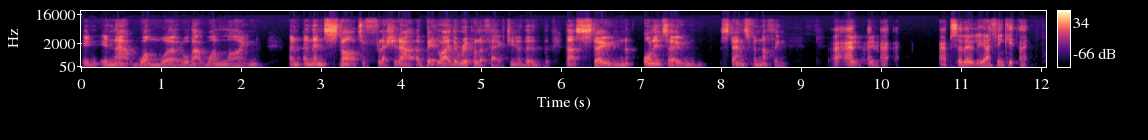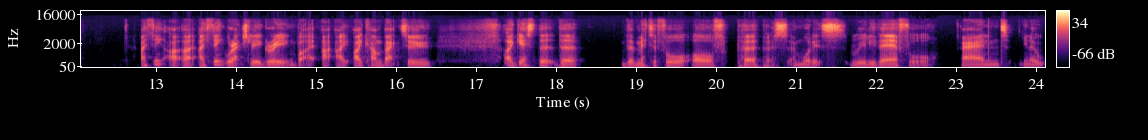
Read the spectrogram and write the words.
in, in that one word or that one line and, and then start to flesh it out. A bit like the ripple effect, you know, the, the that stone on its own stands for nothing. But, but, absolutely, I think it. I, I think I, I, think we're actually agreeing, but I, I, I come back to, I guess the the the metaphor of purpose and what it's really there for, and you know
